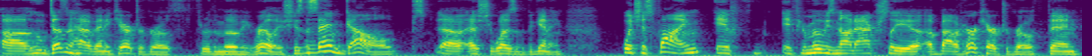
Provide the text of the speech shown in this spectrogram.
uh, who doesn't have any character growth through the movie. Really, she's the same gal uh, as she was at the beginning, which is fine if if your movie's not actually uh, about her character growth. Then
